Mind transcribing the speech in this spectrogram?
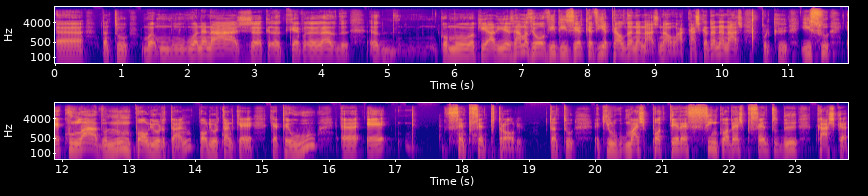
Uh, portanto, uma, o ananás, uh, que é, como aqui há dias, ah, mas eu ouvi dizer que havia pele de ananás. Não, há casca de ananás, porque isso é colado num poliuretano, poliuretano que é, que é PU, é 100% petróleo. Portanto, aquilo mais que pode ter é 5 ou 10% de casca.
